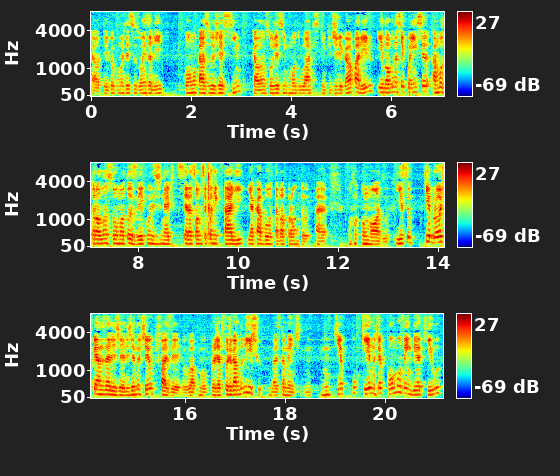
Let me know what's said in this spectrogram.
Ela teve algumas decisões ali como o caso do G5, que ela lançou o G5 modular que você tinha que desligar o aparelho, e logo na sequência a Motorola lançou o Moto Z com esses net que era só você conectar ali e acabou, estava pronto uh, o módulo. Isso quebrou as pernas da LG. A LG não tinha o que fazer. O, o projeto foi jogado no lixo, basicamente. Não, não tinha porquê, não tinha como vender aquilo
